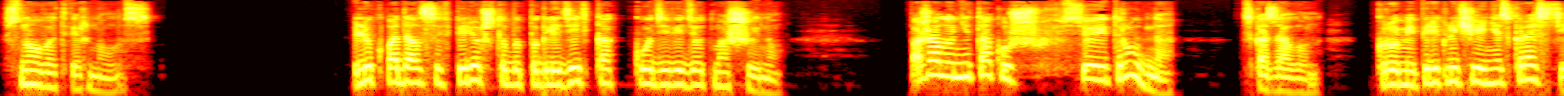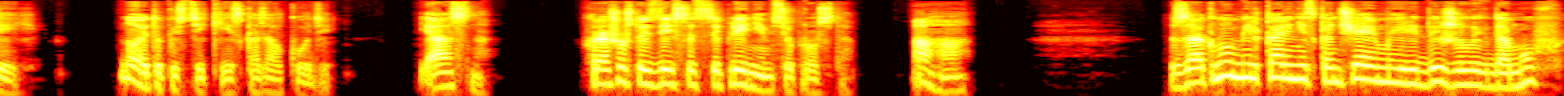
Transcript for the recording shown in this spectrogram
снова отвернулась. Люк подался вперед, чтобы поглядеть, как Коди ведет машину. «Пожалуй, не так уж все и трудно», — сказал он, — «кроме переключения скоростей». «Но это пустяки», — сказал Коди. «Ясно. Хорошо, что здесь со сцеплением все просто». «Ага. За окном мелькали нескончаемые ряды жилых домов,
